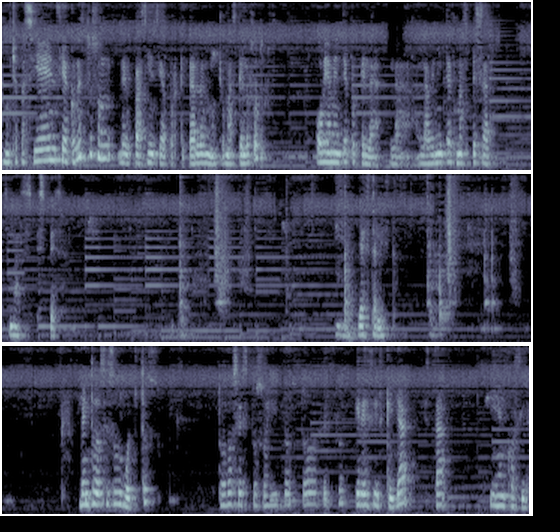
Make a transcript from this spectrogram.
mucha paciencia. Con estos son de paciencia porque tardan mucho más que los otros. Obviamente porque la, la, la venita es más pesada, es más espesa. ya está listo. ¿Ven todos esos huequitos? Todos estos hoyitos, todos estos. Quiere decir que ya está bien cocida.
